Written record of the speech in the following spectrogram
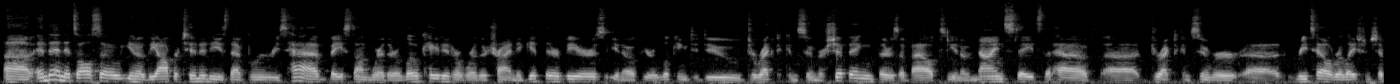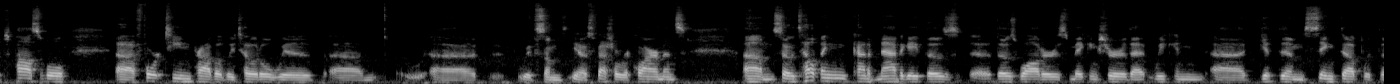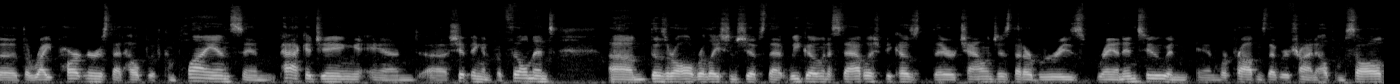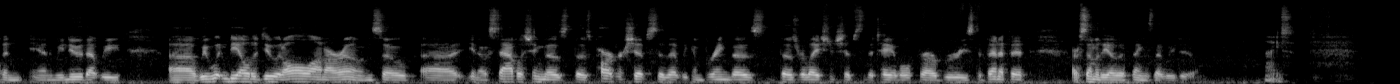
Uh, and then it's also you know the opportunities that breweries have based on where they're located or where they're trying to get their beers. You know if you're looking to do direct to consumer shipping there's about you know nine states that have uh, direct to consumer uh, retail relationships possible uh, 14 probably total with um, uh, with some you know special requirements. Um, so it's helping kind of navigate those uh, those waters, making sure that we can uh, get them synced up with the the right partners that help with compliance and packaging and uh, shipping and fulfillment. Um, those are all relationships that we go and establish because they're challenges that our breweries ran into and, and were problems that we were trying to help them solve. And, and we knew that we uh, we wouldn't be able to do it all on our own. So, uh, you know, establishing those those partnerships so that we can bring those those relationships to the table for our breweries to benefit are some of the other things that we do. Nice.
